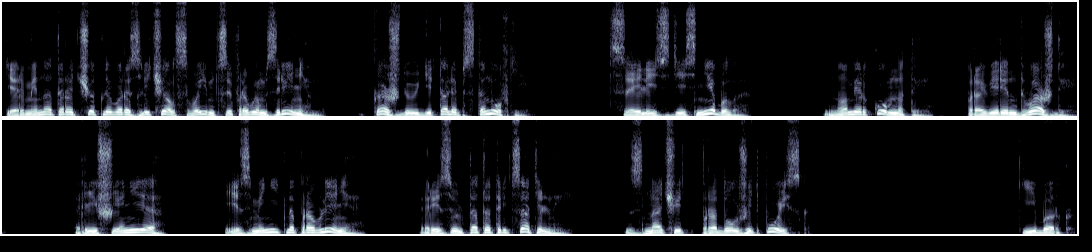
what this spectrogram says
Терминатор отчетливо различал своим цифровым зрением каждую деталь обстановки. Цели здесь не было. Номер комнаты проверен дважды. Решение — изменить направление. Результат отрицательный. Значит, продолжить поиск. Киборг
